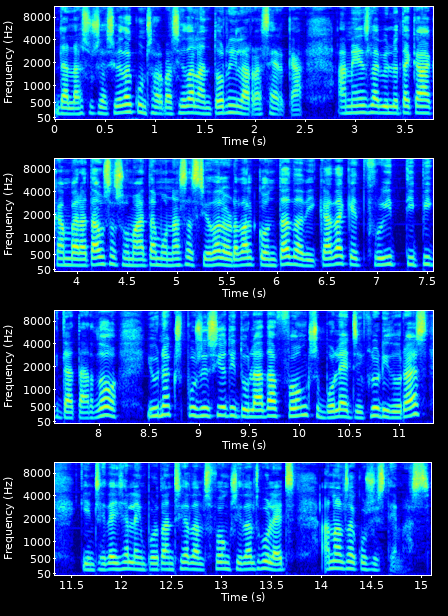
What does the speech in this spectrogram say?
de l'Associació de Conservació de l'Entorn i la Recerca. A més, la Biblioteca de Can Baratau s'ha sumat amb una sessió de l'Hora del Conte dedicada a aquest fruit típic de tardor i una exposició titulada Fongs, bolets i floridures, que incideix en la importància dels fongs i dels bolets en els ecosistemes.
